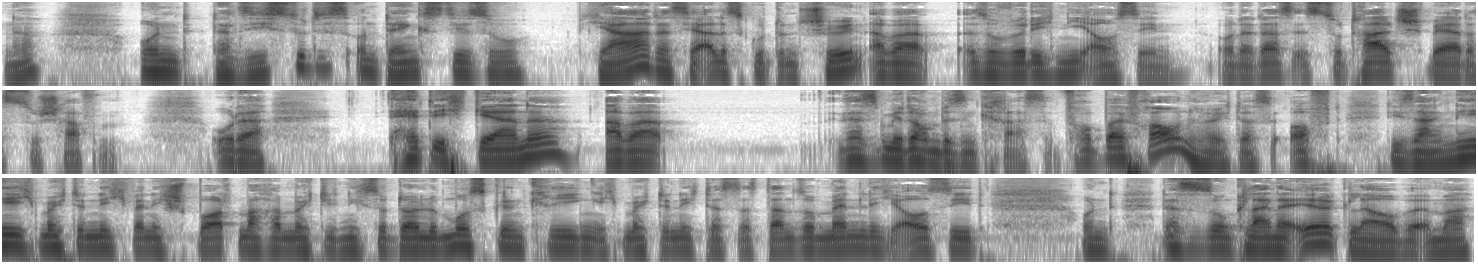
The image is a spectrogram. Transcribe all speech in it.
ne? Und dann siehst du das und denkst dir so, ja, das ist ja alles gut und schön, aber so würde ich nie aussehen. Oder das ist total schwer, das zu schaffen. Oder hätte ich gerne, aber das ist mir doch ein bisschen krass. Bei Frauen höre ich das oft. Die sagen, nee, ich möchte nicht, wenn ich Sport mache, möchte ich nicht so dolle Muskeln kriegen. Ich möchte nicht, dass das dann so männlich aussieht. Und das ist so ein kleiner Irrglaube immer,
